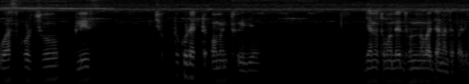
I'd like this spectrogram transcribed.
ওয়াশ করছ প্লিজ ছোট্ট করে একটা কমেন্ট হয়ে যেও যেন তোমাদের ধন্যবাদ জানাতে পারি।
